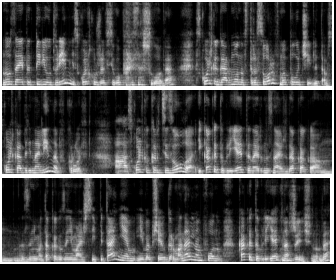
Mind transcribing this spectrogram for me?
но за этот период времени сколько уже всего произошло, да? Сколько гормонов стрессоров мы получили там, сколько адреналина в кровь, а сколько кортизола и как это влияет, ты, наверное, знаешь, да, как, так как занимаешься и питанием, и вообще гормональным фоном, как это влияет на женщину, да?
